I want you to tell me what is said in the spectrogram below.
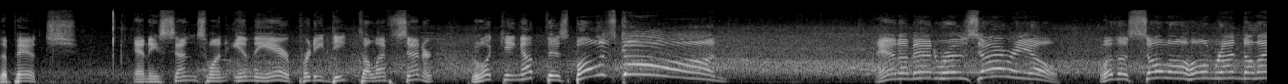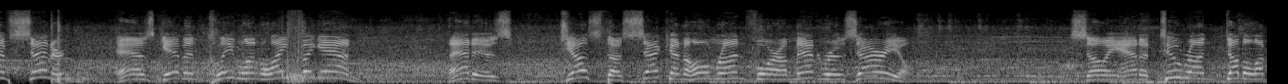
The pitch. And he sends one in the air pretty deep to left center. Looking up, this ball is gone! And Amed Rosario with a solo home run to left center has given Cleveland life again. That is just the second home run for Amed Rosario. So he had a two run double up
